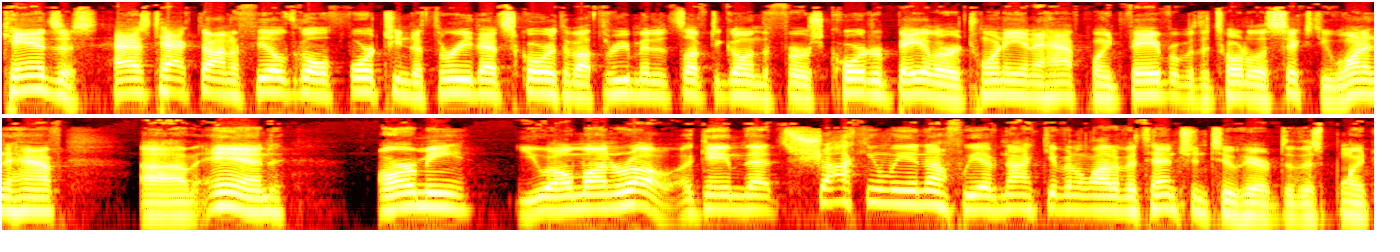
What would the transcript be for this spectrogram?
Kansas has tacked on a field goal 14 to 3. That score with about three minutes left to go in the first quarter. Baylor, a 20 and a half point favorite with a total of 61 and a half. Um, and Army UL Monroe, a game that shockingly enough we have not given a lot of attention to here to this point.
